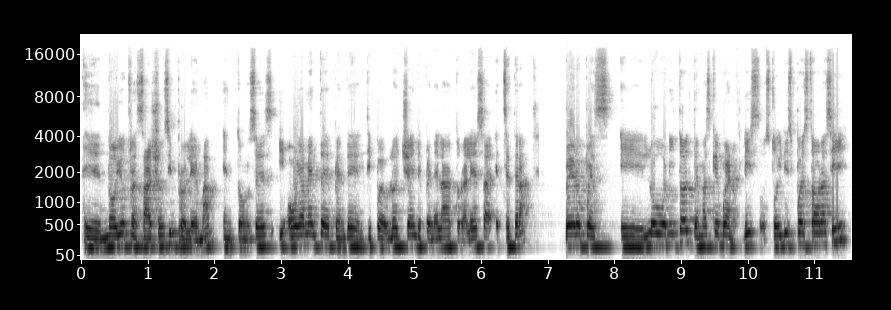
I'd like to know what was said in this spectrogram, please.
eh, no transaction sin problema. Entonces, y obviamente depende del tipo de blockchain, depende de la naturaleza, etcétera. Pero pues eh, lo bonito del tema es que, bueno, listo, estoy dispuesto ahora sí,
